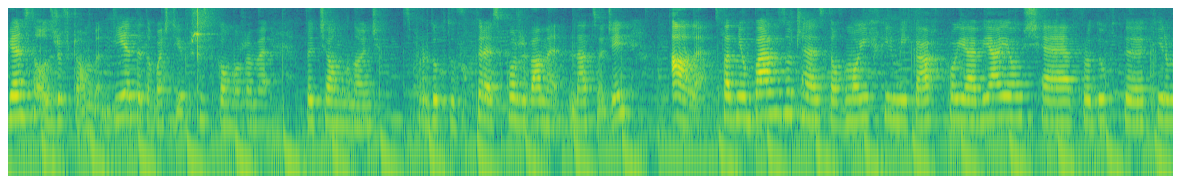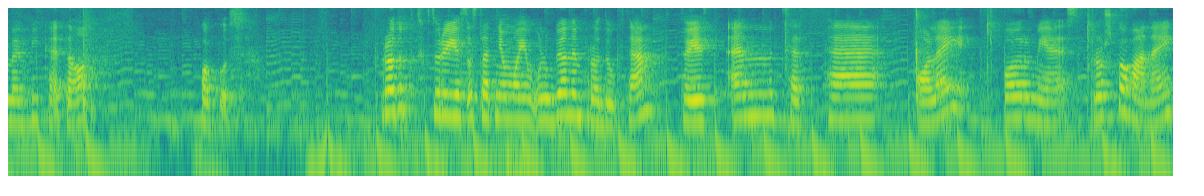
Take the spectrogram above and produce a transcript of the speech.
gęsto odżywczą dietę, to właściwie wszystko możemy wyciągnąć z produktów, które spożywamy na co dzień. Ale ostatnio bardzo często w moich filmikach pojawiają się produkty firmy Biketo. Fokus. Produkt, który jest ostatnio moim ulubionym produktem, to jest MCT olej w formie sproszkowanej.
